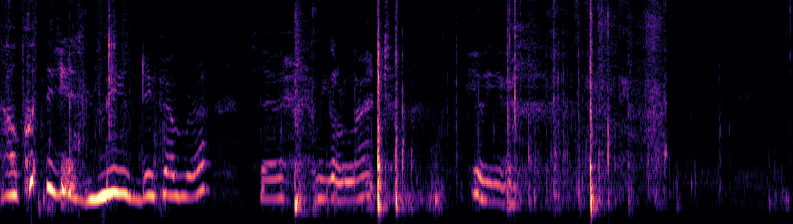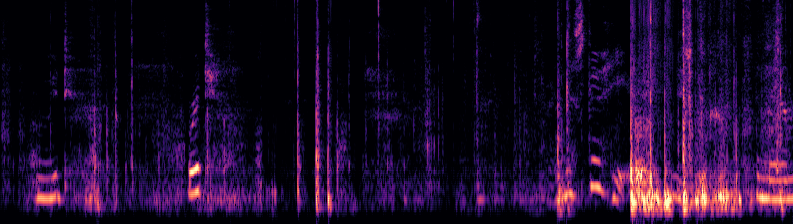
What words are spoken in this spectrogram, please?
I'll quickly just move the camera. So we got a light. Here we go. Red. Red. Let's go here. And then,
